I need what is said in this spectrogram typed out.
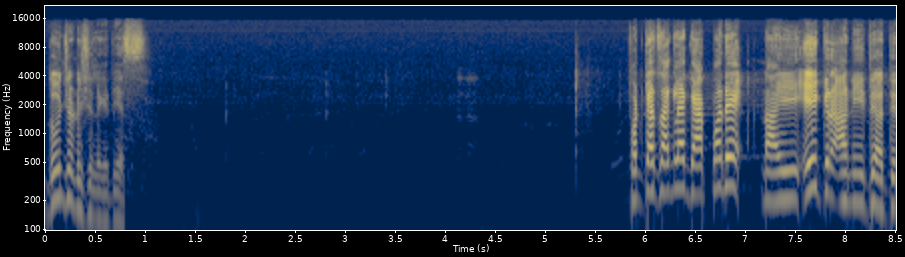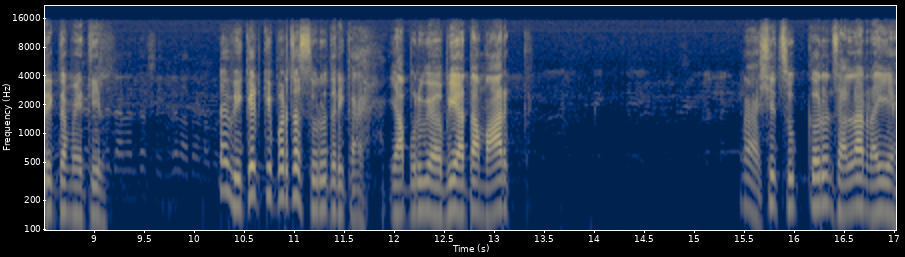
दोन चेंडू शिल्लक आहेत येस फटका चांगल्या गॅपमध्ये नाही एक आणि इथे अतिरिक्त मिळतील. नाही विकेट किपरचा सुरू तरी काय? यापूर्वी अभि आता मार्क. नाही, अशी चूक करून चालणार नाहीये.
